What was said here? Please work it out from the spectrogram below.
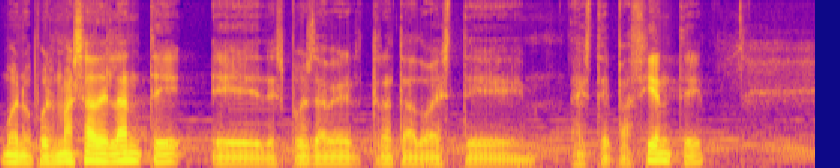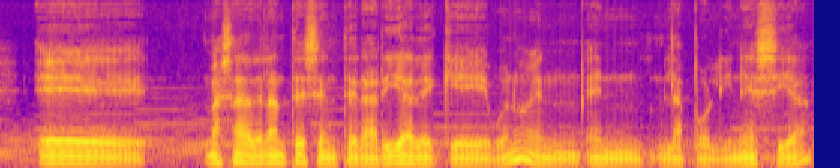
Bueno, pues más adelante, eh, después de haber tratado a este, a este paciente, eh, más adelante se enteraría de que, bueno, en, la Polinesia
